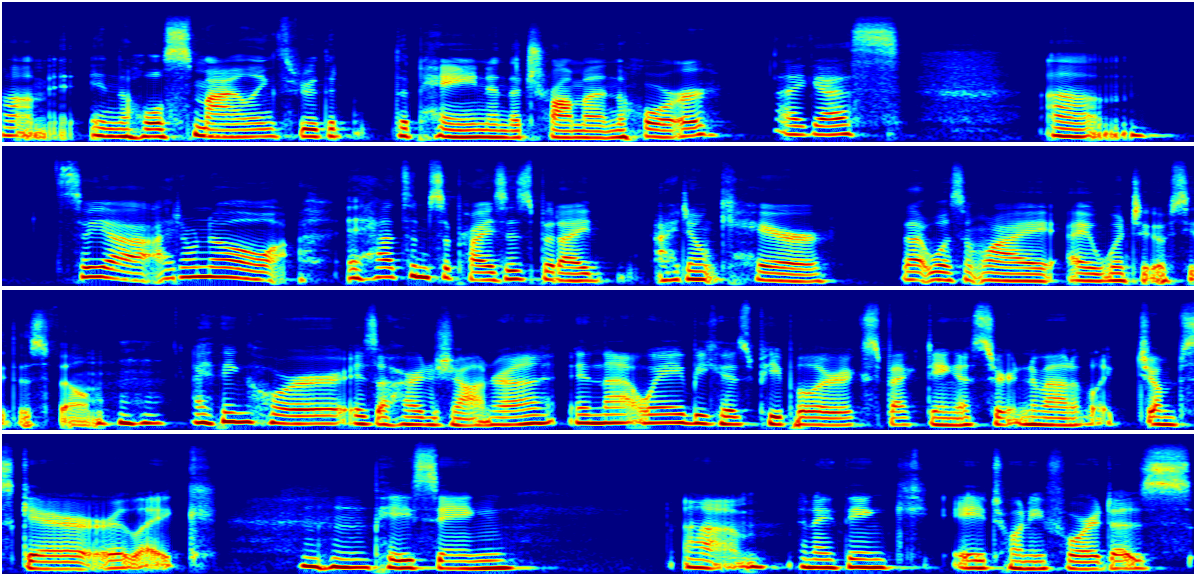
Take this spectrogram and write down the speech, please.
Um, in the whole smiling through the the pain and the trauma and the horror, I guess. Um, so yeah, I don't know. It had some surprises, but I I don't care. That wasn't why I went to go see this film. I think horror is a hard genre in that way because people are expecting a certain amount of like jump scare or like Mm-hmm. pacing. Um, and I think A24 does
